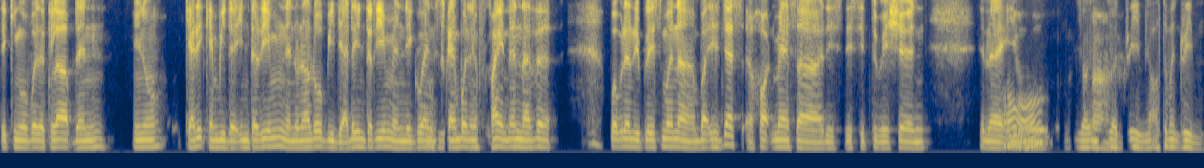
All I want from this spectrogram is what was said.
taking over the club, then you know Carrick can be the interim, and Ronaldo be the other interim, and they go and Mhm. scramble and find another permanent replacement. Uh. But it's just a hot mess. Uh, this this situation, like Or you, your Ah. your dream, your ultimate dream.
